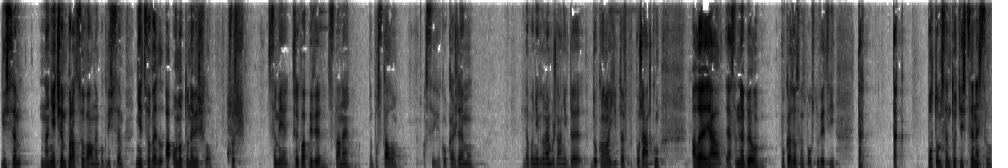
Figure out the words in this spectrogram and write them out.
Když jsem na něčem pracoval, nebo když jsem něco vedl a ono to nevyšlo, což se mi překvapivě stane, nebo stalo, asi jako každému, nebo někdo ne, možná někde dokonalý, to je v pořádku, ale já, já jsem nebyl, pokazal jsem spoustu věcí, tak, tak potom jsem to těžce nesl.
